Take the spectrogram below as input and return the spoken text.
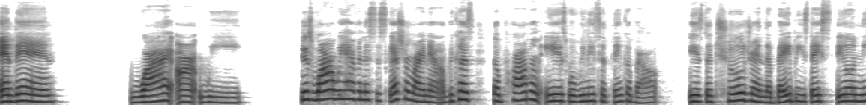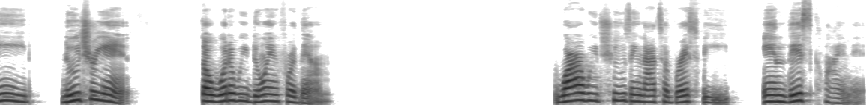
And then why aren't we just why aren't we having this discussion right now? Because the problem is what we need to think about is the children, the babies, they still need nutrients. So, what are we doing for them? Why are we choosing not to breastfeed in this climate.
